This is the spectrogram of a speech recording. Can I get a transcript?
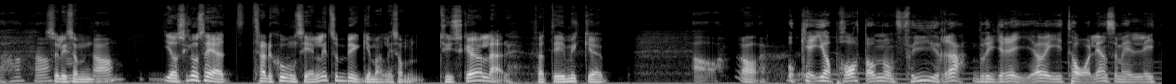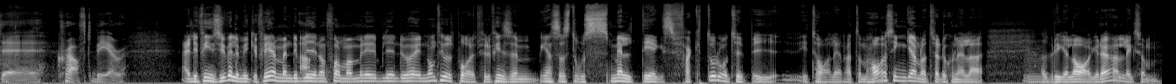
Aha, ja. Så liksom, ja. jag skulle nog säga att traditionsenligt så bygger man liksom tysk öl där. För att det är mycket, ja. ja, Okej, jag pratar om de fyra bryggerier i Italien som är lite craft beer. Nej, det finns ju väldigt mycket fler men det Ja. blir någon form av, men det blir, du har ju någonting åt spåret för det finns en ganska stor smältdegsfaktor då typ i Italien. Att de Mm. har sin gamla traditionella Mm. att brygga lageröl liksom.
